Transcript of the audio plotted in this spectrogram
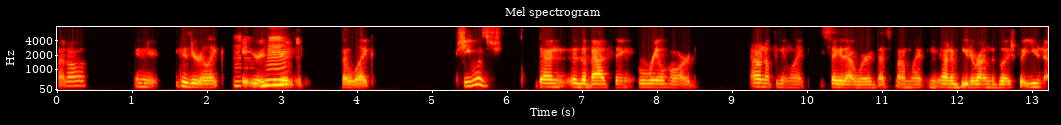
cut off, and you're because you're like you're hmm injured. So like she was done the bad thing real hard. I don't know if we can like say that word. That's why I'm like I'm trying to beat around the bush, but you know,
